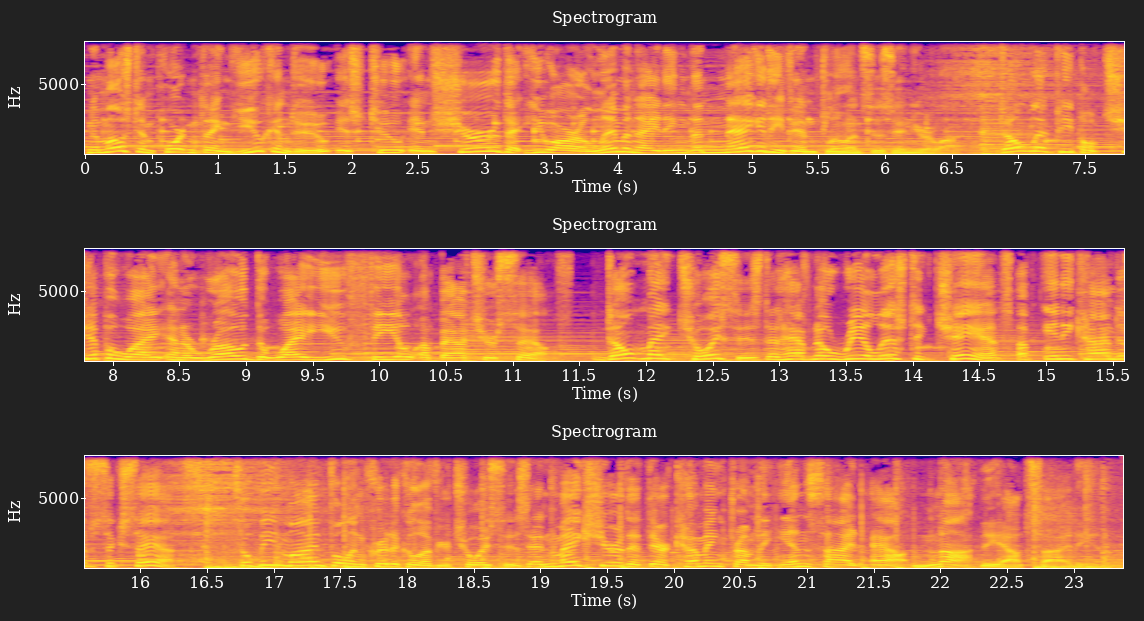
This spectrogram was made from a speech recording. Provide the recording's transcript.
The most important thing you can do is to ensure that you are eliminating the negative influences in your life. Don't let people chip away and erode the way you feel about yourself. Don't make choices that have no realistic chance of any kind of success. So be mindful and critical of your choices and make sure that they're coming from the inside out, not the outside in.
